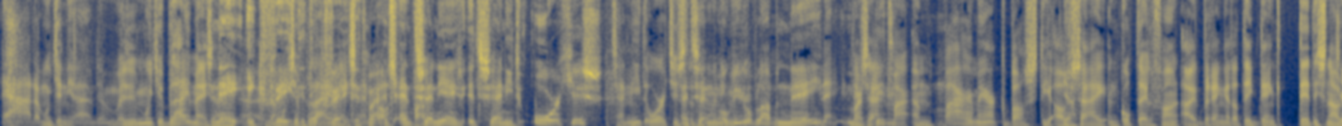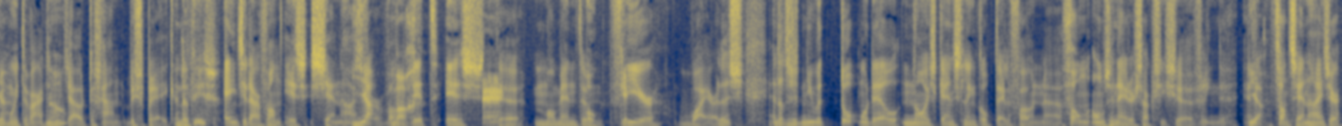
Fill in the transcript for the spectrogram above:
Ja, daar moet je, niet, daar moet je blij mee zijn. Nee, ik weet het, ik weet het. Maar het, en het zijn, niet eens, het zijn niet oortjes. Het zijn niet oortjes. Het zijn ook niet opladen. Nee, nee maar er zijn dit... maar een paar merken, Bas, die als zij een koptelefoon uitbrengen, dat ik denk, dit is nou de moeite waard om nou? met jou te gaan bespreken. En dat is? Eentje daarvan is Sennheiser. Ja, want mag. dit is de Momentum okay. 4 wireless. En dat is het nieuwe topmodel noise cancelling koptelefoon uh, van onze Neder-Saxische vrienden ja. van Sennheiser.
